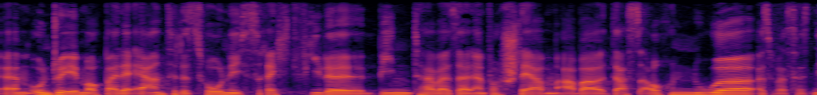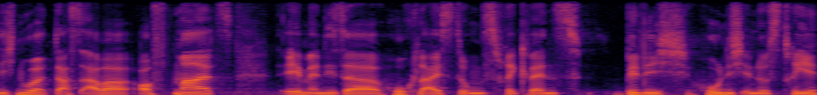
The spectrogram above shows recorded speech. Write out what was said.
ähm, und du eben auch bei der Ernte des Honigs recht viele Bienen teilweise halt einfach sterben. Aber das auch nur, also was heißt nicht nur, das aber oftmals eben in dieser Hochleistungsfrequenz billig Honigindustrie.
